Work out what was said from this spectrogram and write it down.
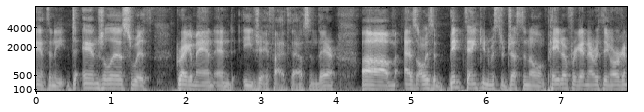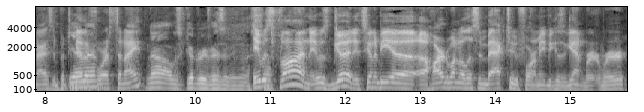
Anthony DeAngelis, with Greg Aman and EJ5000 there. Um, as always, a big thank you to Mr. Justin Olampado for getting everything organized and put together man. for us tonight. No, it was good revisiting this. It was fun. It was good. It's going to be a, a hard one to listen back to for me because again, we're we're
